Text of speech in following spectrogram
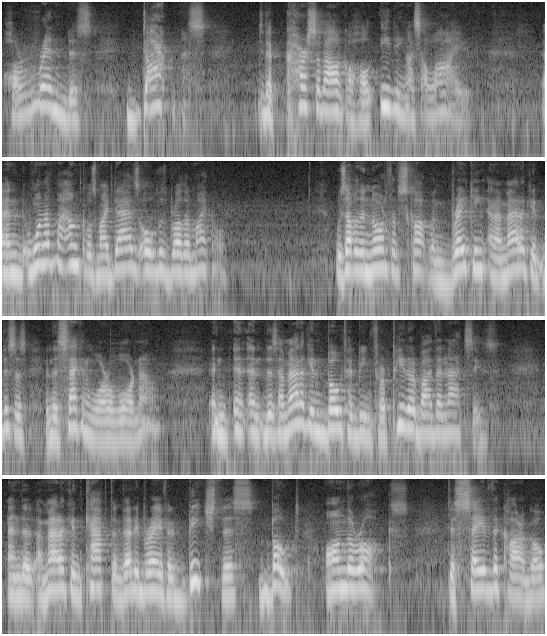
horrendous the curse of alcohol eating us alive. And one of my uncles, my dad's oldest brother, Michael, was up in the north of Scotland breaking an American, this is in the Second World War now, and, and, and this American boat had been torpedoed by the Nazis. And the American captain, very brave, had beached this boat on the rocks to save the cargo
